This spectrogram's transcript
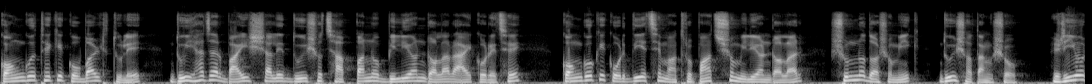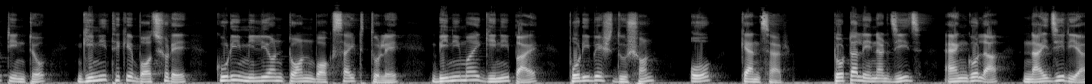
কঙ্গো থেকে কোবাল্ট তুলে দুই হাজার বাইশ সালে দুইশো ছাপ্পান্ন বিলিয়ন ডলার আয় করেছে, কঙ্গোকে করে দিয়েছে মাত্র পাঁচশো মিলিয়ন ডলার, শূন্য দশমিক দুই শতাংশ। রিও টিন্টো, গিনি থেকে বছরে কুড়ি মিলিয়ন টন বক্সাইট তোলে, বিনিময় গিনি পায় পরিবেশ দূষণ ও cancer. Total Energies Angola, Nigeria,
